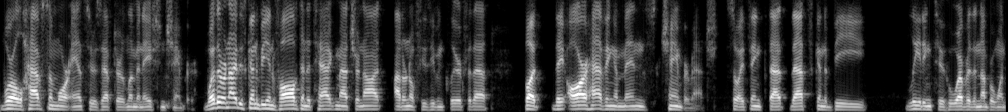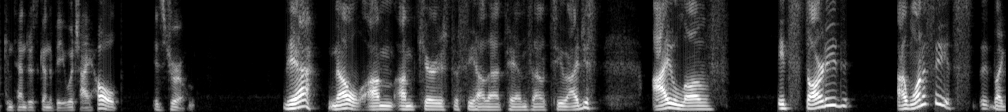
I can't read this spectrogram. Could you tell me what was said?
we'll have some more answers after Elimination Chamber. Whether or not he's going to be involved in a tag match or not, I don't know if he's even cleared for that. but they are having a men's chamber match. So I think that that's going to be leading to whoever the number one contender is going to be, which I hope is Drew. Yeah, no, I'm I'm curious to see how that pans out too. I just I love it started I want to say it's like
